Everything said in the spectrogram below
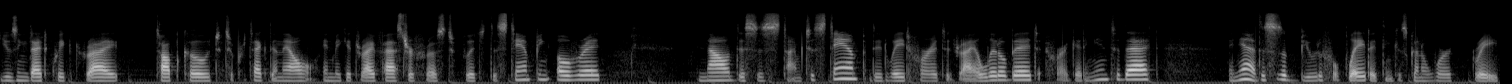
using that quick dry top coat to protect the nail and make it dry faster for us to put the stamping over it. Now this is time to stamp. Did wait for it to dry a little bit before getting into that. And yeah, this is a beautiful plate. I think it's going to work great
